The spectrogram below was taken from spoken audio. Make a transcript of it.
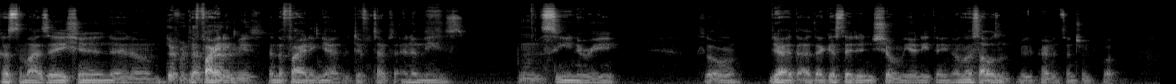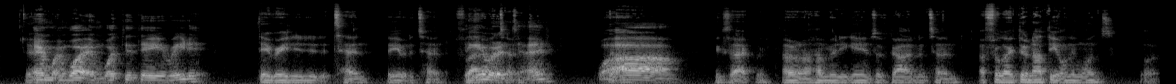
customization, and um Different the fighting and the fighting. Yeah, the different types of enemies, Mm. the scenery. So yeah, I, I guess they didn't show me anything unless I wasn't really paying attention. But Yeah. And and what and what did they rate it? they rated it a ten. They gave it a ten. They gave it a ten. Wow. Exactly. I don't know how many games have gotten a 10. I feel like they're not the only ones, but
